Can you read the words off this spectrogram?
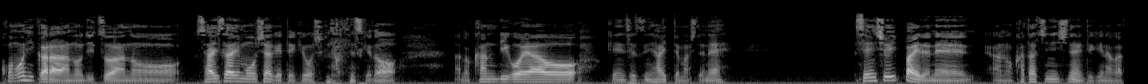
この日から、あの、実はあの、再々申し上げて恐縮なんですけど、あの、管理小屋を建設に入ってましてね、先週いっぱいでね、あの、形にしないといけなかっ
